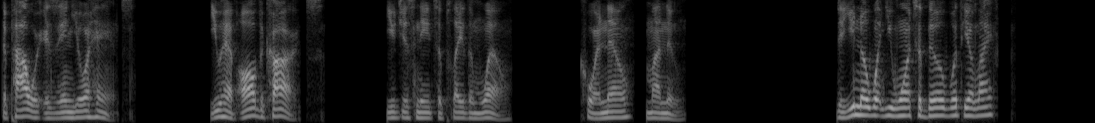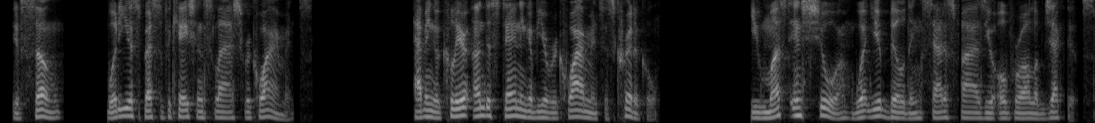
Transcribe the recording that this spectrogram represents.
The power is in your hands. You have all the cards. You just need to play them well. Cornell Manu. Do you know what you want to build with your life? If so, what are your specifications slash requirements? Having a clear understanding of your requirements is critical. You must ensure what you're building satisfies your overall objectives.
